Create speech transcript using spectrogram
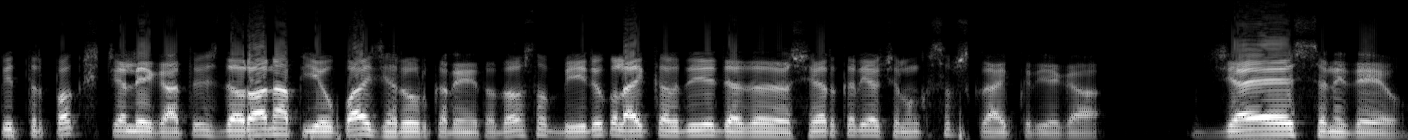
पितृपक्ष चलेगा। तो इस दौरान आप ये उपाय ज़रूर करें। तो दोस्तों, वीडियो को लाइक कर दीजिए, ज़्यादा ज़्यादा शेयर करिए और चैनल को सब्सक्राइब करिएगा। जय शनिदेव।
